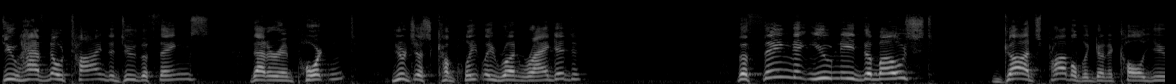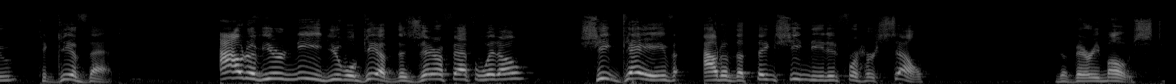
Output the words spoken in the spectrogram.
Do you have no time to do the things that are important? You're just completely run ragged? The thing that you need the most, God's probably going to call you to give that. Out of your need, you will give. The Zarephath widow, she gave out of the things she needed for herself the very most.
